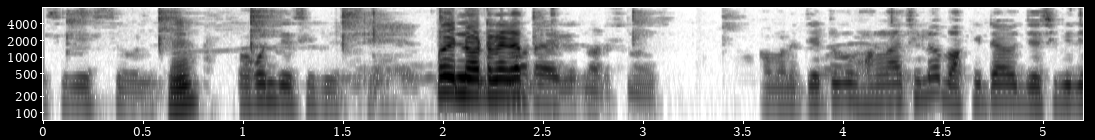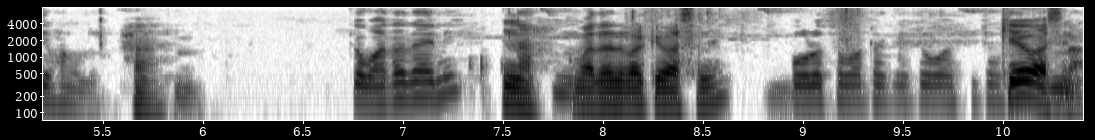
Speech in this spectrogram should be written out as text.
জেসিবি এসছে বলে। হুম। কখন জেসিবি এসছে ওই নটা নাগাদ। মানে যেটুকু ভাঙা ছিল বাকিটা জেসিবি দিয়ে ভাঙলো। হ্যাঁ। কেউ বাধা দেয়নি? না বাধা দেবার কেউ আসেনি। পৌরসভাটাকে কেউ আসেনি? কেউ আসেনি।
